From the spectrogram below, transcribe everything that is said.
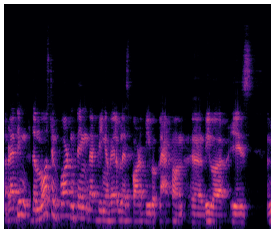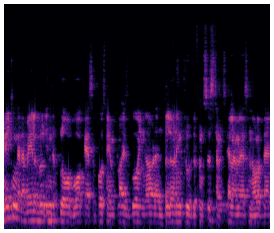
But I think the most important thing that being available as part of Viva platform, uh, Viva, is making that available in the flow of work as opposed to employees going out and learning through different systems, LMS and all of that.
